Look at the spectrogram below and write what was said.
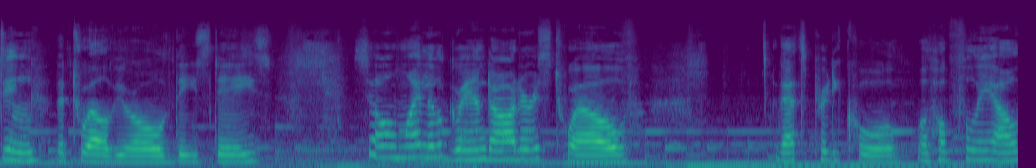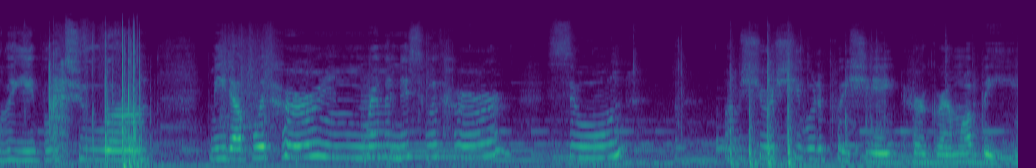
the 12 year old these days. So, my little granddaughter is 12. That's pretty cool. Well, hopefully, I'll be able to uh, meet up with her and reminisce with her soon. I'm sure she would appreciate her Grandma B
